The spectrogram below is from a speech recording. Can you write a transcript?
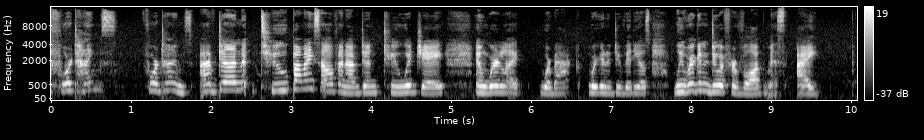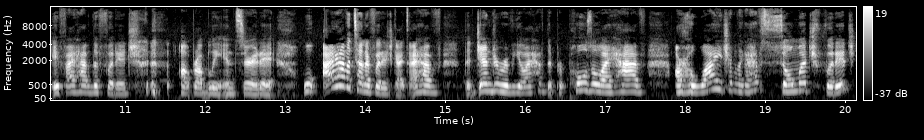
four times four times i've done two by myself and i've done two with jay and we're like we're back we're gonna do videos we were gonna do it for vlogmas i if I have the footage, I'll probably insert it. Well, I have a ton of footage, guys. I have the gender reveal, I have the proposal, I have our Hawaii trip. Like, I have so much footage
